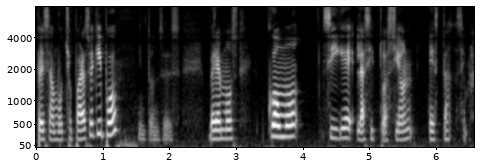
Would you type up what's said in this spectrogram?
pesa mucho para su equipo. Entonces veremos cómo sigue la situación esta semana.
